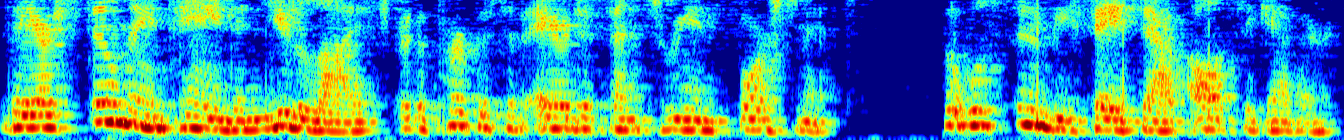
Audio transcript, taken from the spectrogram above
They are still maintained and utilized for the purpose of air defense reinforcement, but will soon be phased out altogether.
